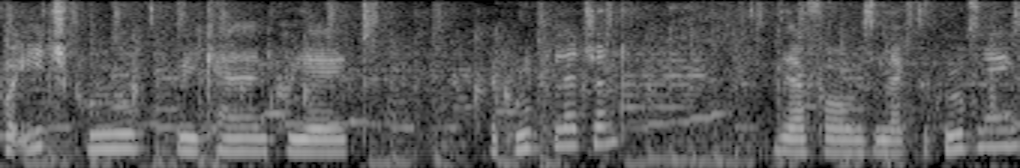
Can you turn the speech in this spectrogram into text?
For each group we can create a group legend, therefore we select the group name,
